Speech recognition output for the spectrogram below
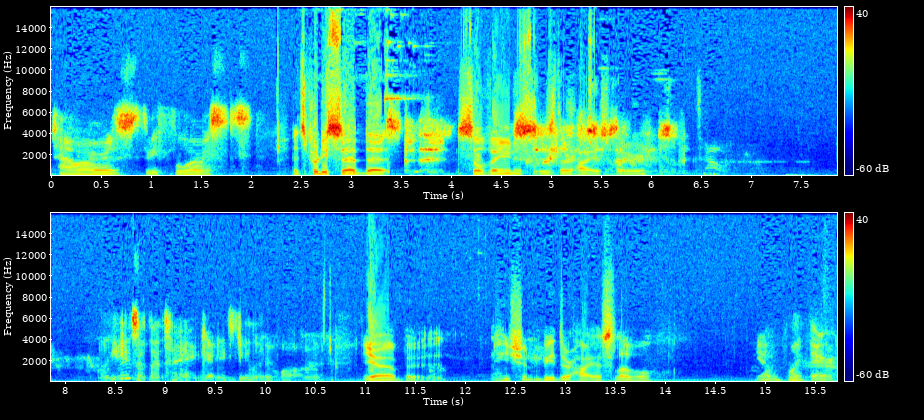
Towers, three forests. It's pretty sad that Sylvanus is their highest player. Well, he is at the tank and he's dealing a lot. Yeah, but he shouldn't be their highest level. You have a point there.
